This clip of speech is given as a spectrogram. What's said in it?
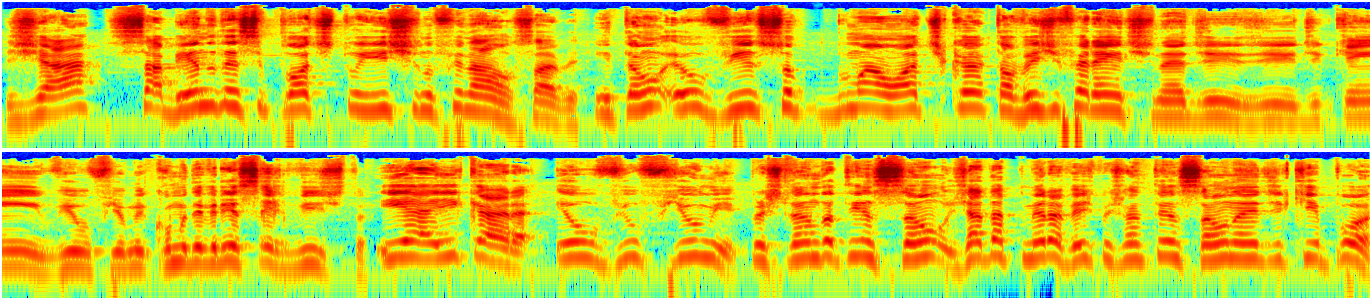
já sabendo desse plot twist no final, sabe? Então eu vi sob uma ótica talvez diferente, né? De, de, de quem viu o filme, como deveria ser visto. E aí, cara, eu vi o filme prestando atenção, já da primeira vez prestando atenção, né? De que, pô,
